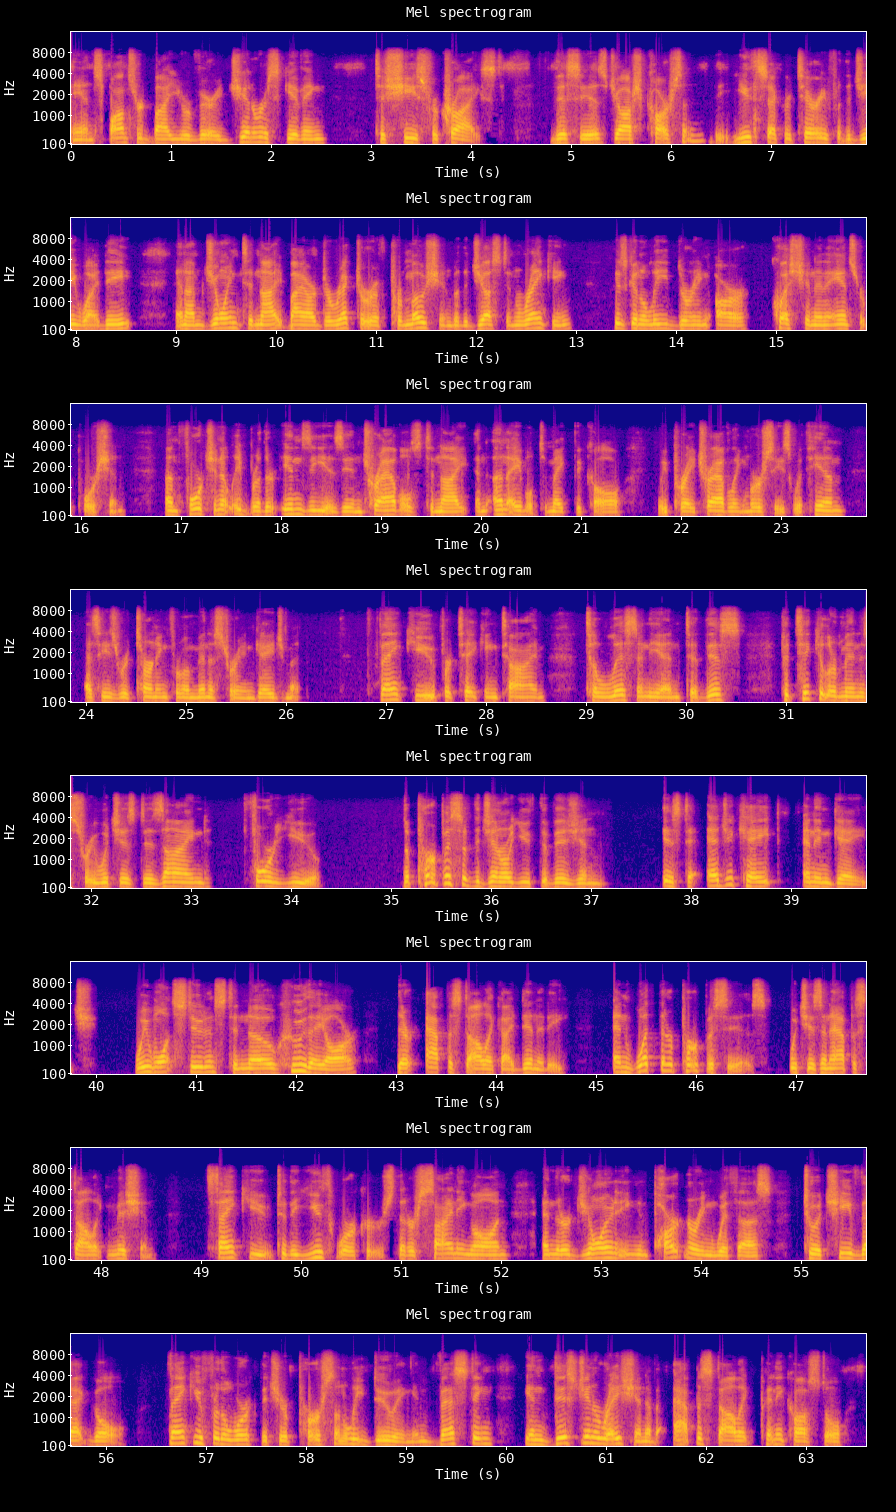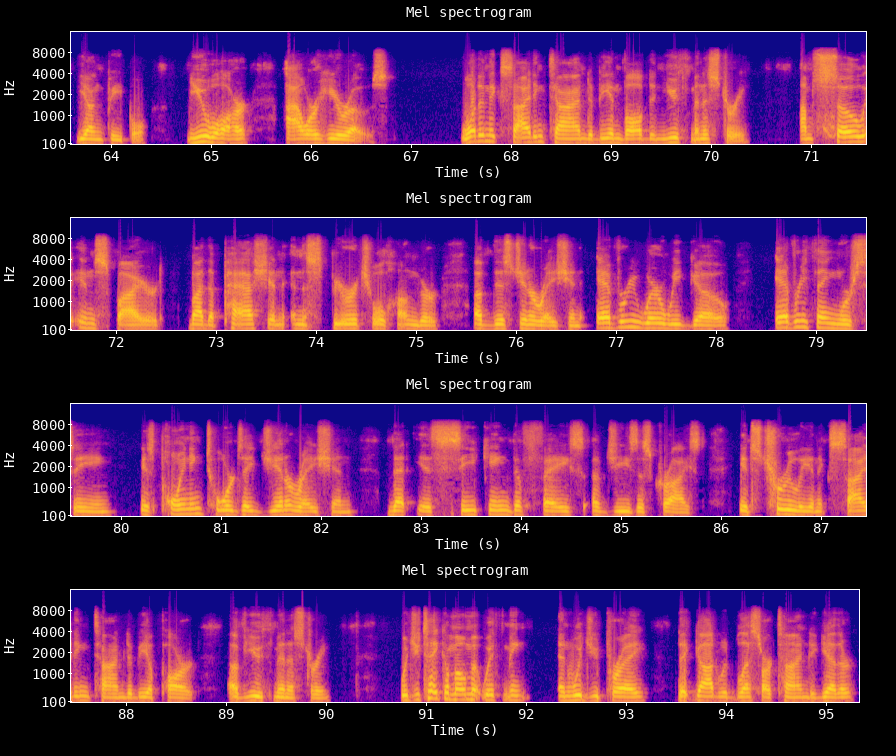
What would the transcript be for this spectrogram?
and sponsored by your very generous giving to Sheaves for Christ. This is Josh Carson, the Youth Secretary for the GYD, and I'm joined tonight by our Director of Promotion, Brother Justin Rankin, who's going to lead during our question and answer portion. Unfortunately, Brother Enzi is in travels tonight and unable to make the call. We pray traveling mercies with him as he's returning from a ministry engagement. Thank you for taking time to listen in to this particular ministry, which is designed for you. The purpose of the General Youth Division is to educate and engage. We want students to know who they are, their apostolic identity, and what their purpose is, which is an apostolic mission. Thank you to the youth workers that are signing on and that are joining and partnering with us to achieve that goal. Thank you for the work that you're personally doing, investing in this generation of apostolic Pentecostal young people. You are our heroes. What an exciting time to be involved in youth ministry. I'm so inspired by the passion and the spiritual hunger of this generation. Everywhere we go, everything we're seeing is pointing towards a generation that is seeking the face of Jesus Christ. It's truly an exciting time to be a part of youth ministry. Would you take a moment with me and would you pray? That God would bless our time together.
